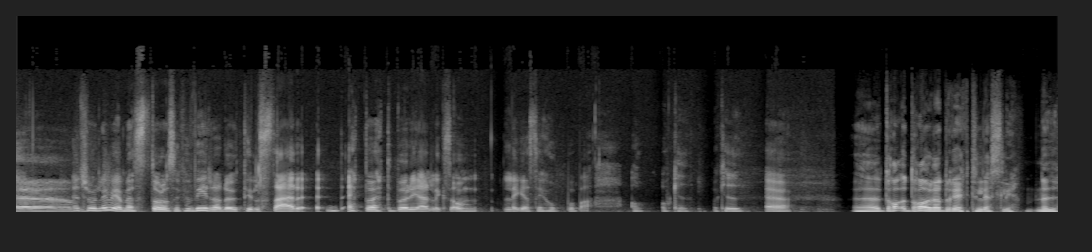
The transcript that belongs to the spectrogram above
Ehm, Jag tror Olivia mest står och ser förvirrad ut tills där ett och ett börjar liksom lägga sig ihop och bara, oh, okej, okej. Eh, Eh, dra, jag direkt till Leslie nu.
